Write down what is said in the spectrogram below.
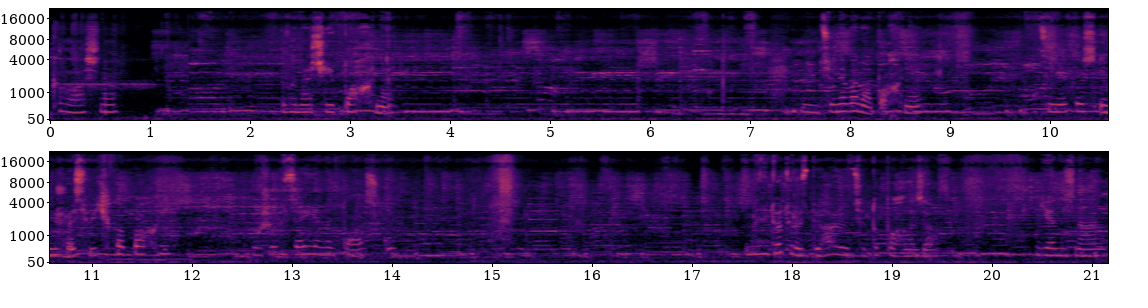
Класно. Вона ще й пахне. Це не вона пахне. Це якась інша свічка пахне. Уже все є на Пасху. Мені тут розбігаються тупо глаза. Я не знаю.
